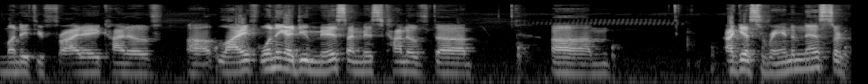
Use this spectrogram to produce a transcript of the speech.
Monday through Friday kind of uh, life. One thing I do miss, I miss kind of the, um, I guess, randomness or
